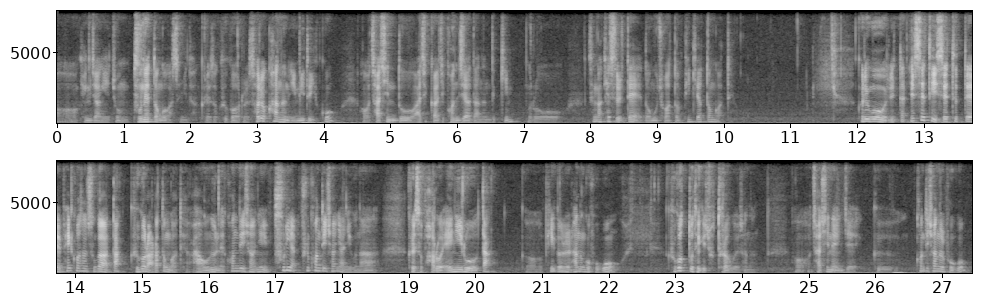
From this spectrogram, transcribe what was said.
어, 굉장히 좀 분했던 것 같습니다. 그래서 그거를 서력하는 의미도 있고 어, 자신도 아직까지 건지하다는 느낌으로 생각했을 때 너무 좋았던 픽이었던 것 같아요. 그리고 일단 1세트, 2세트 때 페이커 선수가 딱 그걸 알았던 것 같아요. 아, 오늘 내 컨디션이 풀이, 풀 컨디션이 아니구나. 그래서 바로 애니로 딱 어, 픽을 하는 거 보고 그것도 되게 좋더라고요, 저는. 어, 자신의 이제 그 컨디션을 보고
